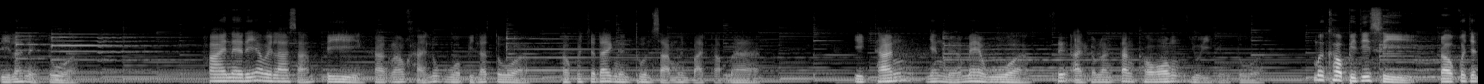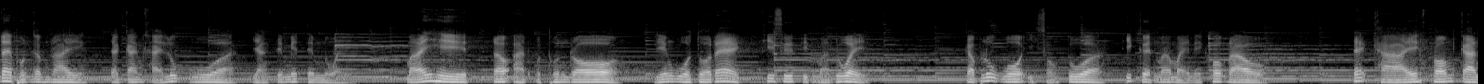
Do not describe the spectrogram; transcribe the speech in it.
ปีละหนึ่งตัว ภายในระยะเวลา 3 ปี หากเราขายลูกวัวปีละตัว เราก็จะได้เงินทุน 30,000 บาทกลับมา อีกทั้งยังเหลือแม่วัว ซึ่งอาจกำลังตั้งท้องอยู่อีกหนึ่งตัว เมื่อเข้าปีที่ 4 เราก็จะได้ผลกำไรจากการขายลูกวัวอย่างเต็มเม็ดเต็มหน่วย หมายเหตุเราอาจอดทนรอ เลี้ยงวัวตัวแรกที่ซื้อติดมาด้วย กับลูกวัวอีก 2 ตัวที่เกิดมาใหม่ในคอกเรา และขายพร้อมกัน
